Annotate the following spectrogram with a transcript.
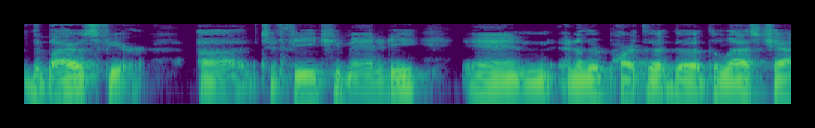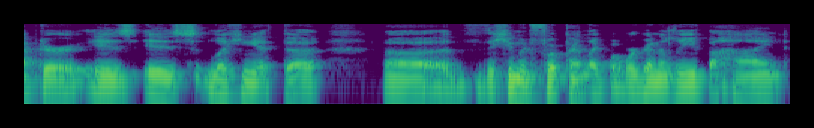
the biosphere uh, to feed humanity. And another part, the, the, the last chapter is is looking at the uh, the human footprint, like what we're going to leave behind.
